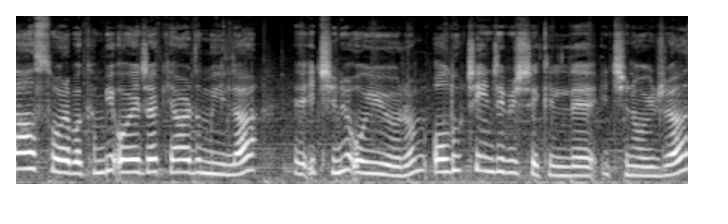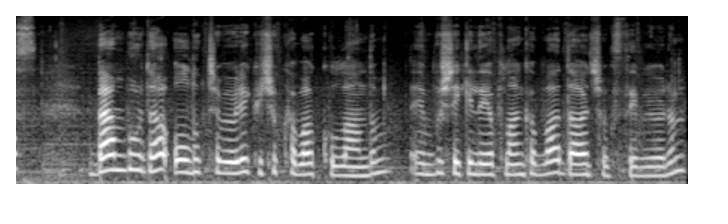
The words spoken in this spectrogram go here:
Daha sonra bakın bir oyacak yardımıyla e, içini oyuyorum. Oldukça ince bir şekilde içini oyacağız. Ben burada oldukça böyle küçük kabak kullandım. E, bu şekilde yapılan kabağı daha çok seviyorum.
